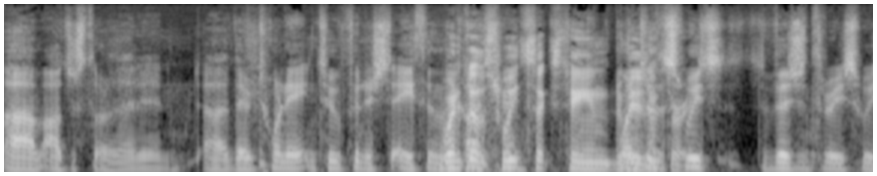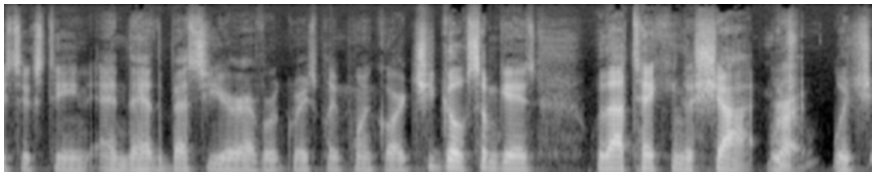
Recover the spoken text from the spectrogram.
Um, I'll just throw that in. Uh, they're twenty eight and two, finished eighth in the Went to the. Sweet 16 Went to the Three. Sweet Division Three, Sweet Sixteen, and they had the best year ever. Grace played point guard. She'd go some games without taking a shot, which, Right. Which,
